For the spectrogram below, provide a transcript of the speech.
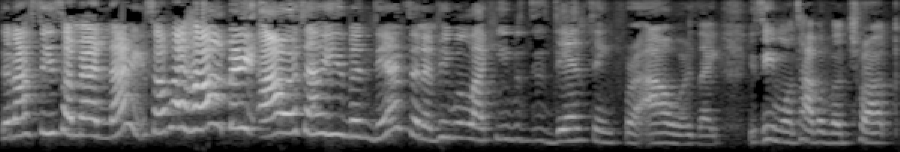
Then I see some at night. So I'm like, how many hours have he been dancing? And people like he was just dancing for hours. Like you see him on top of a truck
